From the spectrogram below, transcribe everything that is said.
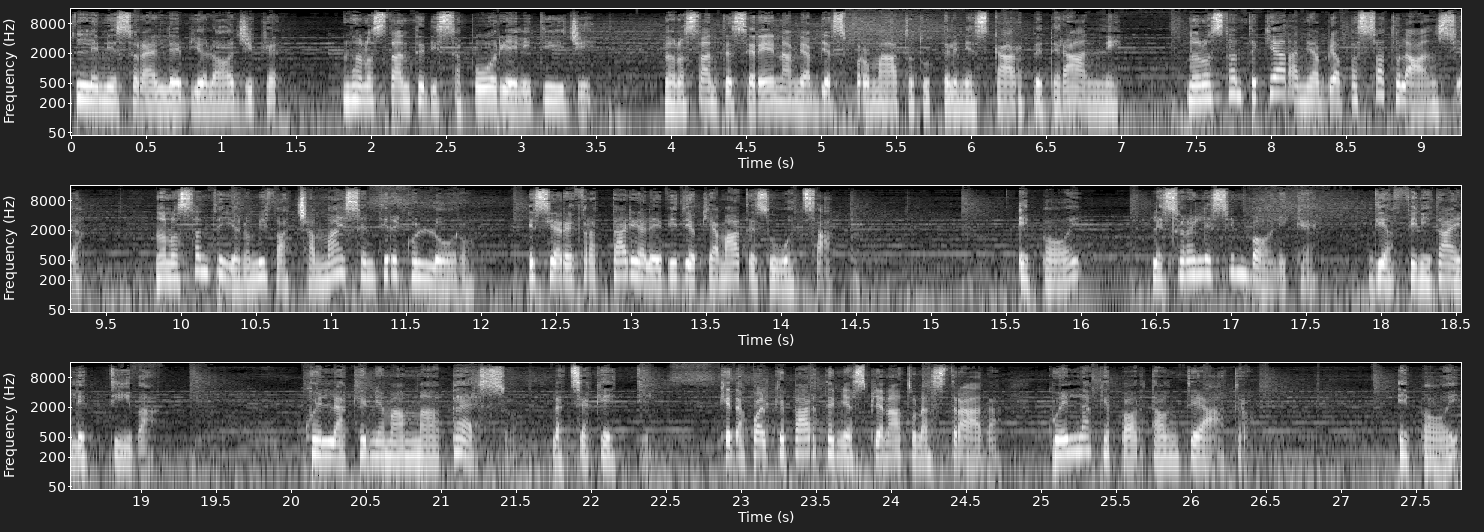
Le mie sorelle biologiche, nonostante dissapori e litigi, nonostante Serena mi abbia sfromato tutte le mie scarpe per anni, nonostante Chiara mi abbia passato l'ansia, nonostante io non mi faccia mai sentire con loro e sia refrattaria alle videochiamate su WhatsApp. E poi le sorelle simboliche, di affinità elettiva. Quella che mia mamma ha perso, la zia Chetti, che da qualche parte mi ha spianato una strada, quella che porta a un teatro. E poi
